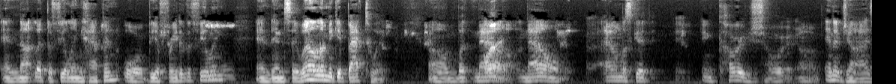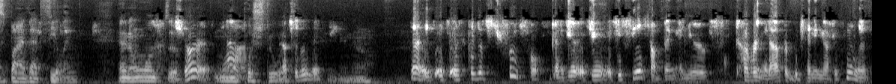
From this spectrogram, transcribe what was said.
and not let the feeling happen or be afraid of the feeling mm-hmm. and then say, well, let me get back to it. Um, but now, right. now I almost get encouraged or um, energized by that feeling. And I want to, sure. want yeah. to push through it. Absolutely. You know? Yeah, it's because it's, it's, truthful. And if you if you if you feel something and you're covering it up or pretending not to feel it,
